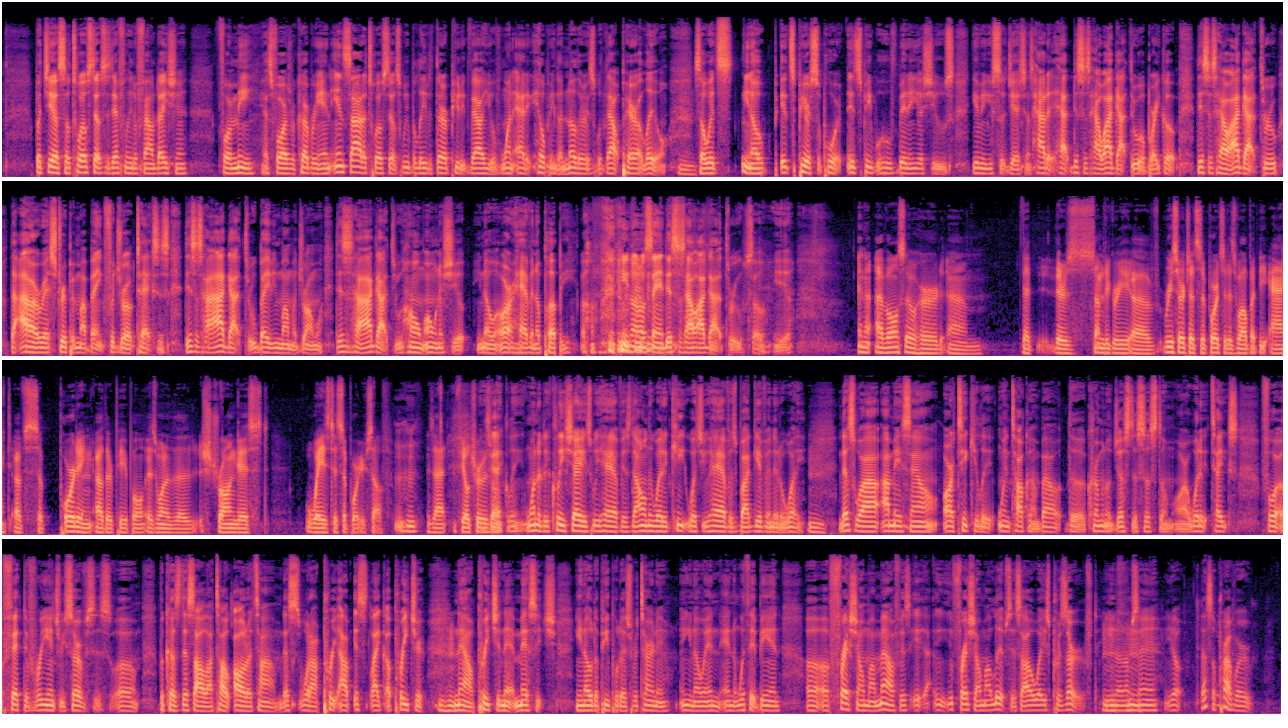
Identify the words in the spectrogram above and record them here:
but yeah, so twelve steps is definitely the foundation for me as far as recovery. And inside of 12 steps, we believe the therapeutic value of one addict helping another is without parallel. Mm. So it's, you know, it's peer support. It's people who've been in your shoes giving you suggestions. How to, how, this is how I got through a breakup. This is how I got through the IRS stripping my bank for drug taxes. This is how I got through baby mama drama. This is how I got through home ownership, you know, or having a puppy. you know what I'm saying? This is how I got through. So, yeah. And I've also heard um, that there's some degree of research that supports it as well, but the act of supporting other people is one of the strongest ways to support yourself. Mm-hmm. Does that feel true exactly. well? One of the cliches we have is the only way to keep what you have is by giving it away. Mm. That's why I may sound articulate when talking about the criminal justice system or what it takes for effective reentry services um, because that's all I talk all the time. That's what I pre. I, it's like a preacher mm-hmm. now preaching that message, you know, to people that's returning, you know, and and with it being uh, uh, fresh on my mouth, it's it, fresh on my lips. It's always preserved. You mm-hmm. know what I'm mm-hmm. saying? Yep, that's a yeah. proverb.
